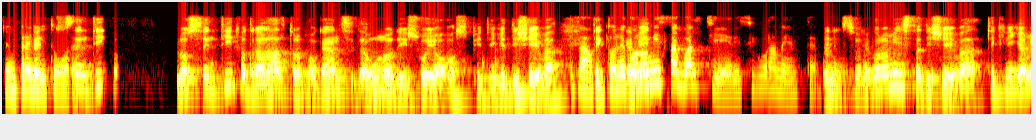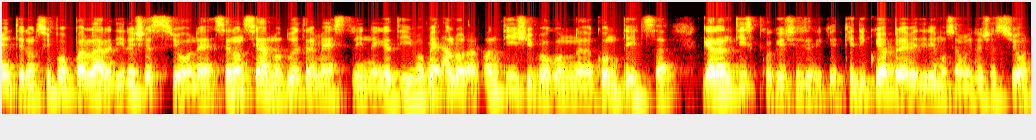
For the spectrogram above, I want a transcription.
imprenditore? Ho sentito, L'ho sentito tra l'altro poc'anzi da uno dei suoi ospiti che diceva... Esatto, l'economista Gualtieri, sicuramente. Benissimo, l'economista diceva tecnicamente non si può parlare di recessione se non si hanno due trimestri in negativo. Beh, esatto. allora lo anticipo con contezza, garantisco che, ci, che, che, di qui a breve diremo siamo in recessione,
